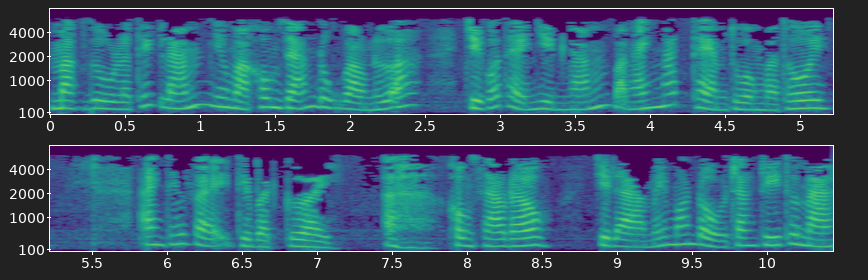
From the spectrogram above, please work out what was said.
Mặc dù là thích lắm nhưng mà không dám đụng vào nữa, chỉ có thể nhìn ngắm bằng ánh mắt thèm thuồng mà thôi. Anh thấy vậy thì bật cười. À, không sao đâu, chỉ là mấy món đồ trang trí thôi mà.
